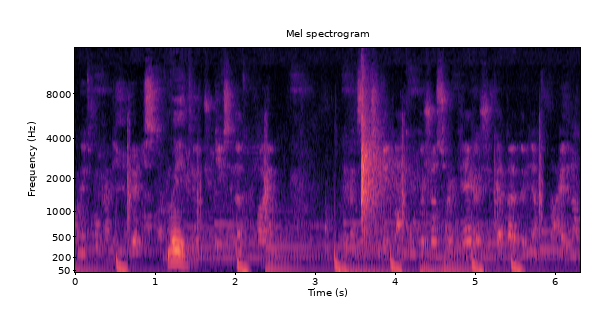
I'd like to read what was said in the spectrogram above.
qu'on est trop individualiste. Oui. Tu, tu dis que c'est notre problème. Et ben, c'est typiquement quelque chose sur lequel je suis capable de venir te parler demain.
